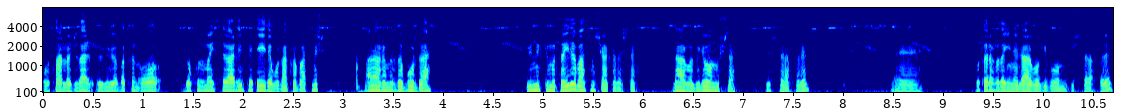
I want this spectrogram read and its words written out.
o tarlacılar ölüyor. Bakın o 9 Mayıs'ta verdiğim peteği de buradan kapatmış. Ana arımız da burada. Günlük yumurtayı da basmış arkadaşlar. Larva bile olmuşlar üst tarafları. E, bu tarafa da yine larva gibi olmuş üst tarafları.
